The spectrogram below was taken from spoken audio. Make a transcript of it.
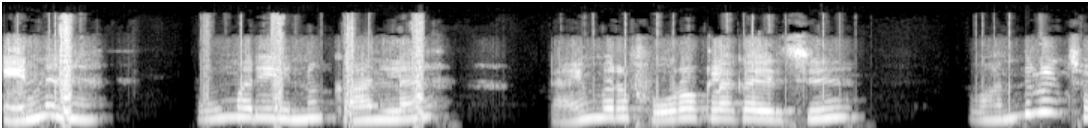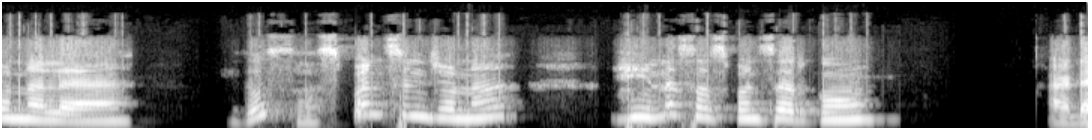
என்ன? பூமாரி இன்னும் காணல? டைம் வேற ஃபோர் ஓ கிளாக் ஆயிடுச்சு வந்துடும் சொன்னல. ஏதோ சஸ்பென்ஸ்ன்னு சொன்னா. என்ன சஸ்பென்ஸா இருக்கும்? அட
